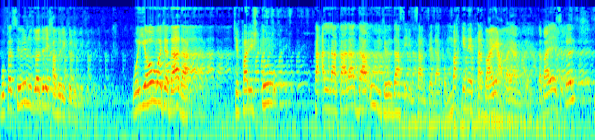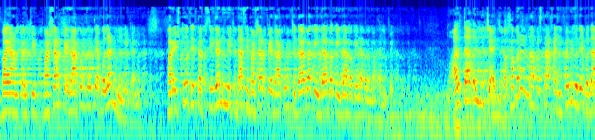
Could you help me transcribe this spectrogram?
مفسرینو دوه درې خبرې کړې دي و یو وجه دا ده چې فرشتو ته الله تعالی دا وی چې داسې انسان پیدا کوم مخکې نه تبایع بیان کړ تبایع څه بیان کړ چې بشر پیدا کوم دلته بلند وی کنه فرشتو ته تفصیلا وی چې داسې بشر پیدا کوم چې دا به کې دا به کې دا به کې دا به خلیفہ نو التا غوی چې عجیب خبره را پستا خلیفہ وی ودی بدا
